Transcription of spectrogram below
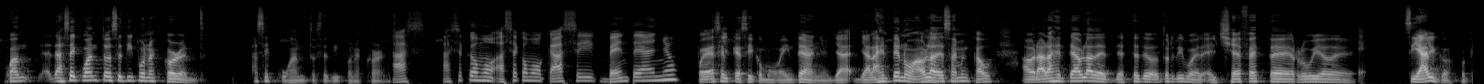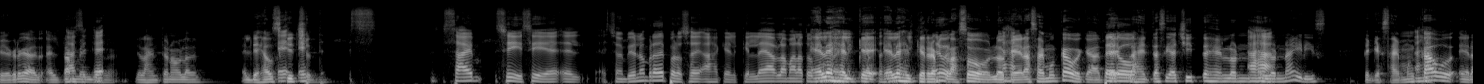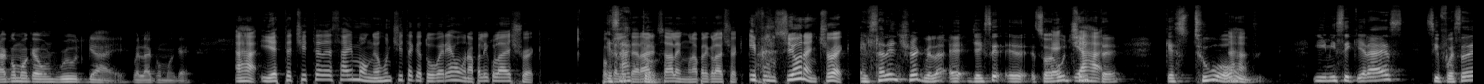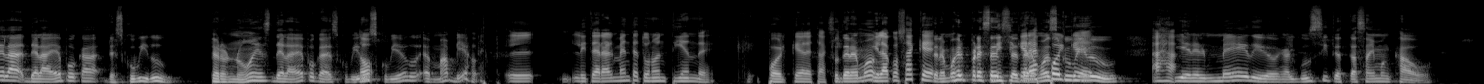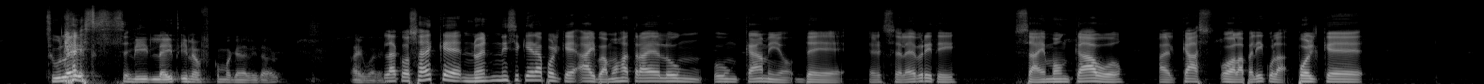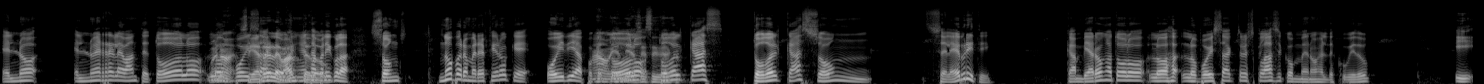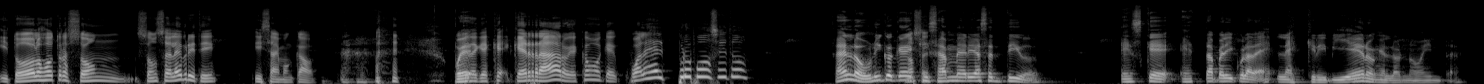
¿Cuán- ¿Hace cuánto ese tipo no es current? ¿Hace cuánto ese tipo no es current? Hace, hace como, hace como casi 20 años. Puede ser que sí, como 20 años. Ya, ya la gente no habla de Simon Cowell. Ahora la gente habla de, de este otro tipo, el, el chef este rubio de... Sí, algo, porque yo creo que él, él también, ya, eh, la- ya la gente no habla de él. El de Hell's Eh, Kitchen. este- S- Sim- sí, sí, el- el- se me olvidó el nombre de él, pero sé, ajá, que el que le habla mal a todo él mundo, es me el que, él es el que Anyway, reemplazó lo ajá. que era Simon Cowell, que antes Pero- la gente hacía chistes en los, en los 90s de que Simon. Cowell era como que un rude guy, ¿verdad? Como que... Ajá, y este chiste de Simon es un chiste que tú verías en una película de Shrek. Porque Exacto. literal sale en una película de Shrek. Y funciona en Shrek. Él sale en Shrek, ¿verdad? Eh, Jason, eh, eso es Eh, un chiste que es too old. Y ni siquiera es si fuese de la, de la época de Scooby-Doo. Pero no es de la época de Scooby-Doo. No. Scooby-Doo es más viejo. L- literalmente tú no entiendes por qué él está aquí. So, tenemos, y la cosa es que... tenemos el presente, tenemos porque- Scooby-Doo. Y en el medio, en algún sitio, está Simon Cowell. Too late, Sí. late enough, como que literal. Ay, whatever. La cosa es que no es ni siquiera porque, ay, vamos a traer un, un cameo de el celebrity Simon Cowell al cast o a la película, porque él no, él no es relevante. Todos los, Bueno, los voice sí actors en esta though. película son... No, pero me refiero que hoy día, porque Ah, todo, día, lo- sí, sí, todo el cast, todo el cast son celebrity. Cambiaron a todos los, los, los voice actors clásicos menos el de Scooby-Doo. Y, y todos los otros son, son celebrity y Simon Cowell. Pues, que, que, que es raro, es como que, ¿cuál es el propósito? ¿sabes? Lo único que No sé. quizás me haría sentido es que esta película la, la escribieron en los 90.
